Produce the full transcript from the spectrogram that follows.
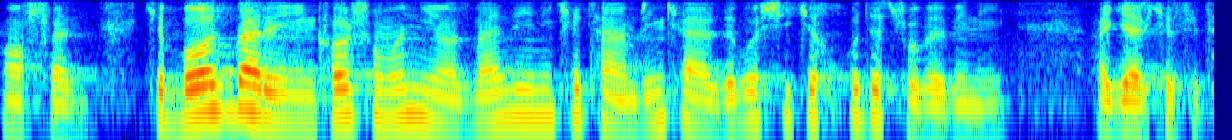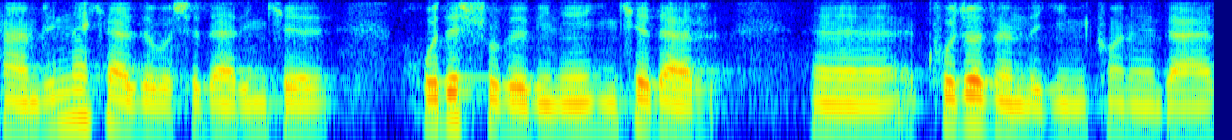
آفرین. که باز برای این کار شما نیازمند اینی که تمرین کرده باشی که خودت رو ببینی. اگر کسی تمرین نکرده باشه در اینکه خودش رو ببینه اینکه در کجا زندگی می‌کنه در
